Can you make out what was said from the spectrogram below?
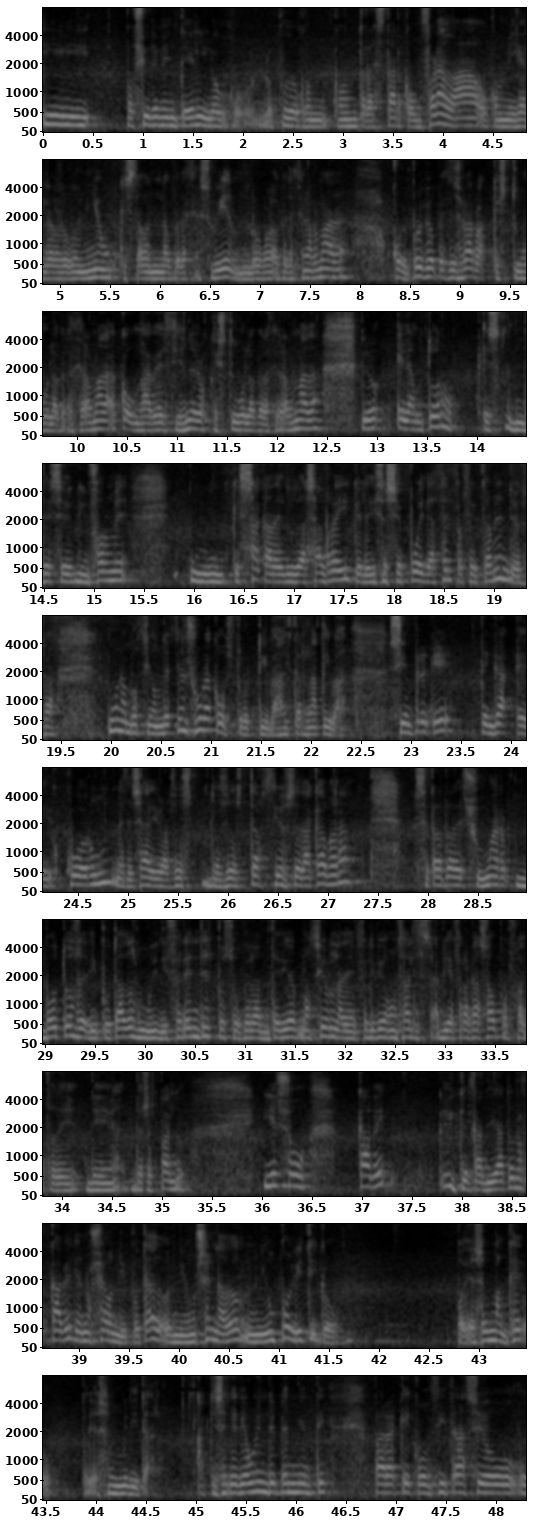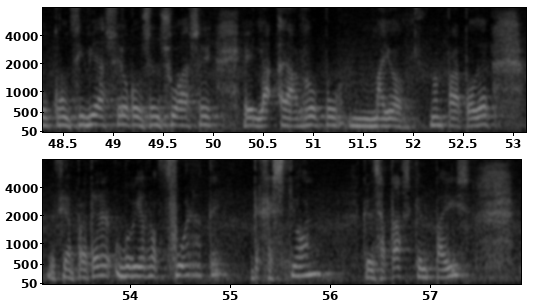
y posiblemente él lo, pudo contrastar con Fraga o con Miguel Arroyo que estaban en la operación, estuvieron luego la operación armada, con el propio Peces Barba, que estuvo en la operación armada, con Gabriel Cisneros, que estuvo en la operación armada, pero el autor de ese informe mm, que saca de dudas al rey, que le dice se puede hacer perfectamente, o sea, una moción de censura constructiva, alternativa, siempre que tenga el quórum necesario, los dos, los dos tercios de la Cámara. Se trata de sumar votos de diputados muy diferentes, puesto que la anterior moción, la de Felipe González, había fracasado por falta de, respaldo. Y eso cabe, y que el candidato no cabe que no sea un diputado, ni un senador, ni un político. Podría ser un banquero, podría ser un militar. Aquí se quería un independiente para que concitase o, conciliase o consensuase el, arropo mayor, para poder, decían, para tener un gobierno fuerte de gestión que desatasque el país,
